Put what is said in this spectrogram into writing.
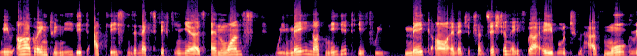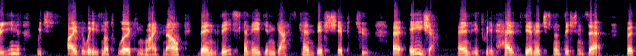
We are going to need it at least in the next 15 years. And once we may not need it, if we make our energy transition, if we are able to have more green, which by the way is not working right now, then this Canadian gas can be shipped to uh, Asia and it will help the energy transition there. But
